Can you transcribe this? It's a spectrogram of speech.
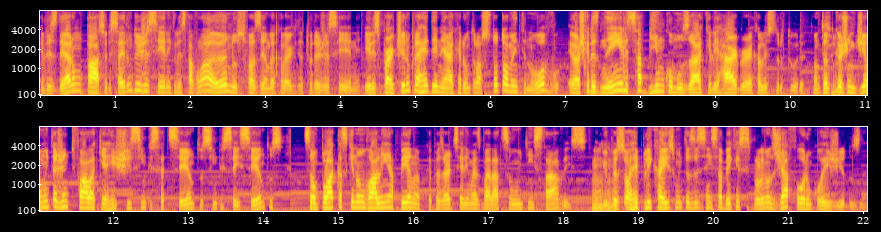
eles deram um passo, eles saíram do GCN, que eles estavam há anos fazendo aquela arquitetura GCN, e eles partiram pra RDNA, que era um troço totalmente novo, eu acho que eles nem eles sabiam como usar aquele hardware, aquela estrutura. Então, tanto Sim. que hoje em dia muita gente fala que RX 5700, 5600 são placas que não valem a pena, porque apesar de serem mais baratas, são muito instáveis. E o Uhum. pessoal replica isso muitas vezes sem saber que esses problemas já foram corrigidos, né?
